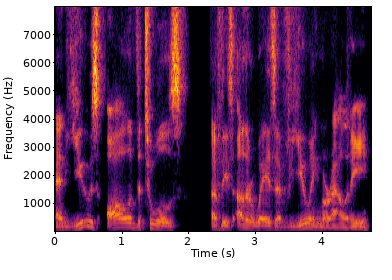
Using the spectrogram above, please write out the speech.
and use all of the tools of these other ways of viewing morality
